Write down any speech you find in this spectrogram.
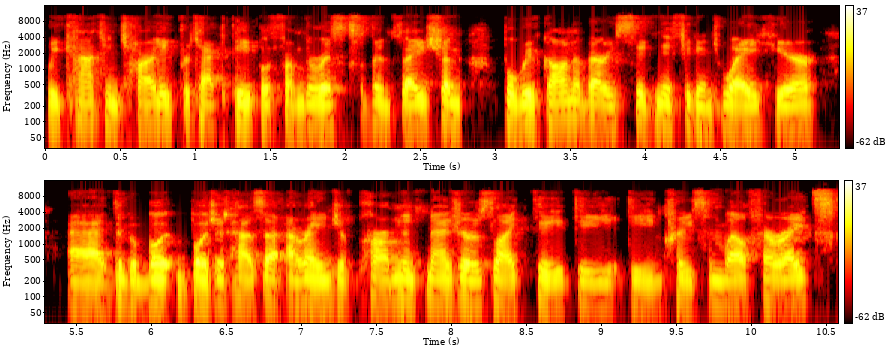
we can't entirely protect people from the risks of inflation, but we've gone a very significant way here. Uh, the bu- budget has a, a, range of permanent measures like the, the, the increase in welfare rates,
